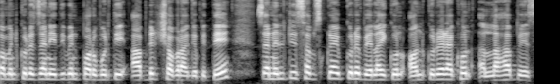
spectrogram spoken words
কমেন্ট করে জানিয়ে দিবেন। পরবর্তী আপডেট সবার আগে পেতে চ্যানেলটি সাবস্ক্রাইব করে বেলাইকন অন করে রাখুন। আল্লাহ হাফেজ।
